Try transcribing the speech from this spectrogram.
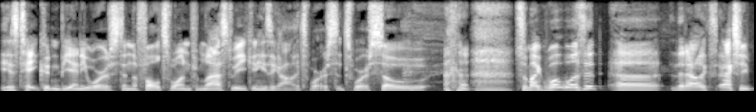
His take couldn't be any worse than the Fultz one from last week, and he's like, "Oh, it's worse, it's worse." So, so Mike, what was it uh, that Alex actually?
